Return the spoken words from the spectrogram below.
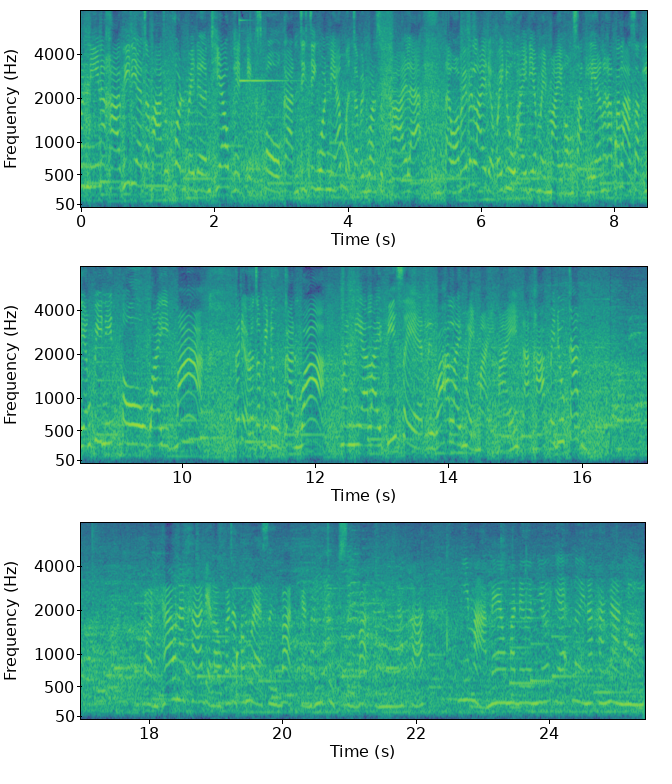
วันนี้นะคะพี่เดียจะมาทุกคนไปเดินเที่ยวเพจเอ็กซ์โปกันจริง ๆ วันนี้เหมือนจะเป็นวันสุดท้ายแล้ว แต่ว่าไม่เป็นไร เดี๋ยวไปดูไอเดียใหม่ๆ ของสัตว์เลี้ยงนะคะ ตลาดสัตว์เลี้ยงปีนี้โตไวมาก ก็เดี๋ยวเราจะไปดูกันว่า มันมีอะไรพิเศษหรือว่าอะไรใหม่ๆไหมนะคะ ไปดูกัน ก่อนเข้านะคะ เดี๋ยวเราก็จะต้องแวะซื้อบัตรกันที่จุดซื้อบัตรตรงนี้นะคะ มีหมาแมวมาเดินเยอะแยะเลยนะคะ งานนี้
